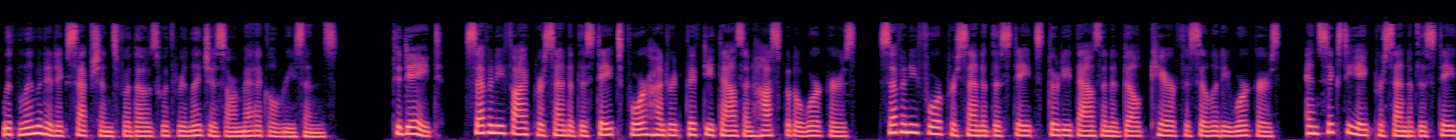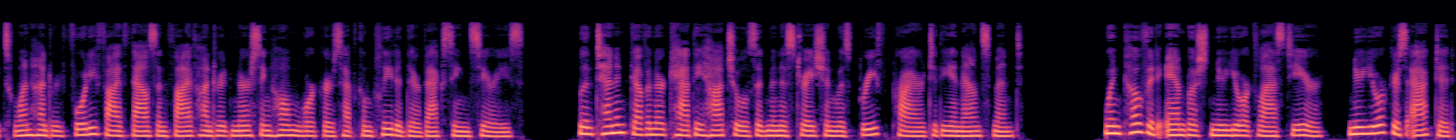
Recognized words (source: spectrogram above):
with limited exceptions for those with religious or medical reasons. To date, 75% of the state's 450,000 hospital workers, 74% of the state's 30,000 adult care facility workers, and 68% of the state's 145,500 nursing home workers have completed their vaccine series. Lieutenant Governor Kathy Hochul's administration was briefed prior to the announcement. When COVID ambushed New York last year, New Yorkers acted,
